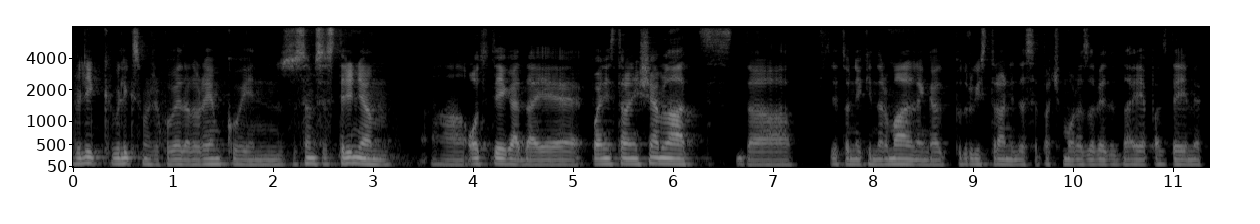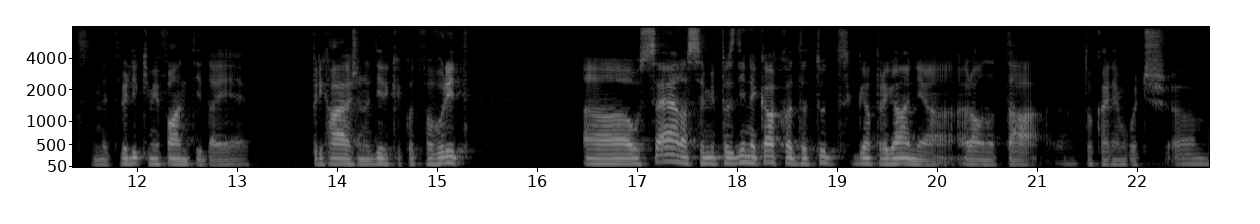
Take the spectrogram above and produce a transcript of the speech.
veliko velik smo že povedali o Remku in z vsem se strinjam, uh, od tega, da je po eni strani še mlad, da je to nekaj normalnega, po drugi strani, da se pač mora zavedati, da je pa zdaj med, med velikimi fanti, da je prihaja že na dirke kot favorit. Uh, vseeno se mi pa zdi nekako, da tudi ga preganja ravno ta, to, kar je mogoče um,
